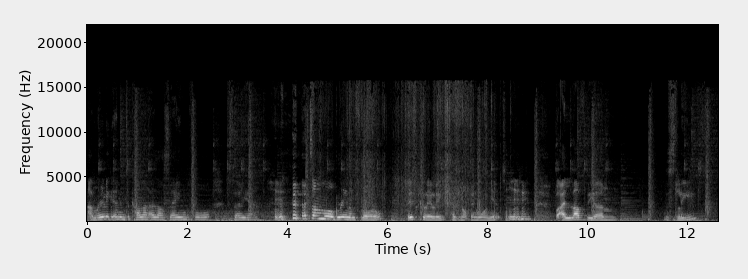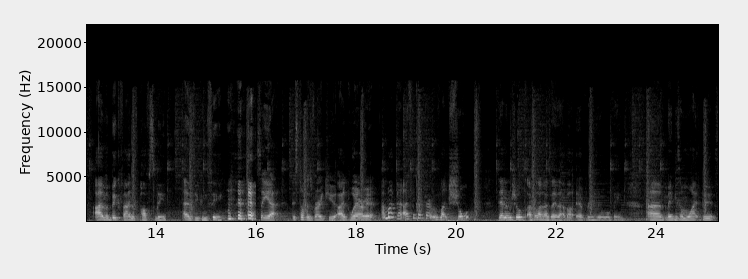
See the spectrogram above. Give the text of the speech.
I'm really getting into color as I was saying before. So yeah. Some more green and floral. This clearly has not been worn yet. but I love the um the sleeves. I'm a big fan of puff sleeves as you can see. so yeah, this top is very cute. I'd wear it, I might pair, I think I'd pair it with like shorts, denim shorts. I feel like I say that about every single thing. Um, maybe some white boots.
